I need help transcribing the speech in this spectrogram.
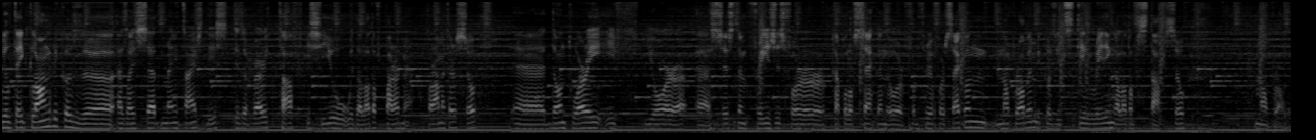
will take long because uh, as I said many times this is a very tough ECU with a lot of param parameters. So uh, don't worry if your uh, system freezes for a couple of seconds or for three or four seconds no problem because it's still reading a lot of stuff. So no problem.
